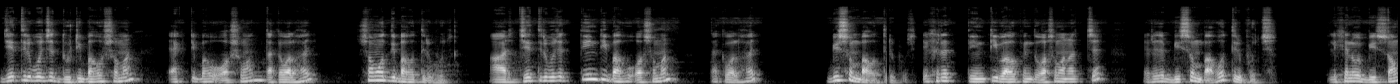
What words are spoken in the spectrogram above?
যে ত্রিভুজের দুটি বাহু সমান, একটি বাহু অসমান, তাকে বলা হয় সমদ্বিবাহু ত্রিভুজ। আর যে ত্রিভুজের তিনটি বাহু অসমান, তাকে বলা হয় বিষম বাহু ত্রিভুজ। এখানে তিনটি বাহু কিন্তু অসমান হচ্ছে। এটা হচ্ছে বিষম বাহু ত্রিভুজ। লিখে নেব বিষম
